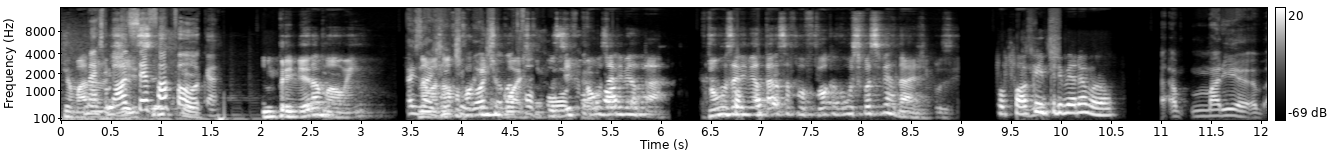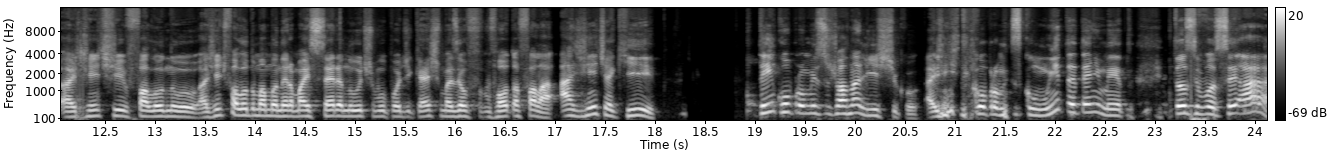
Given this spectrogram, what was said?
Filmada Mas pode ser fofoca. Em primeira mão, hein? Mas não, a mas é uma gente fofoca que a gente gosta. Inclusive, fofoca. vamos alimentar. Vamos alimentar essa fofoca como se fosse verdade, inclusive. Fofoca Gente. em primeira mão. A- Maria, a gente falou no, a gente falou de uma maneira mais séria no último podcast, mas eu volto a falar. A gente aqui não tem compromisso jornalístico. A gente tem compromisso com o entretenimento. Então, se você, ah,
